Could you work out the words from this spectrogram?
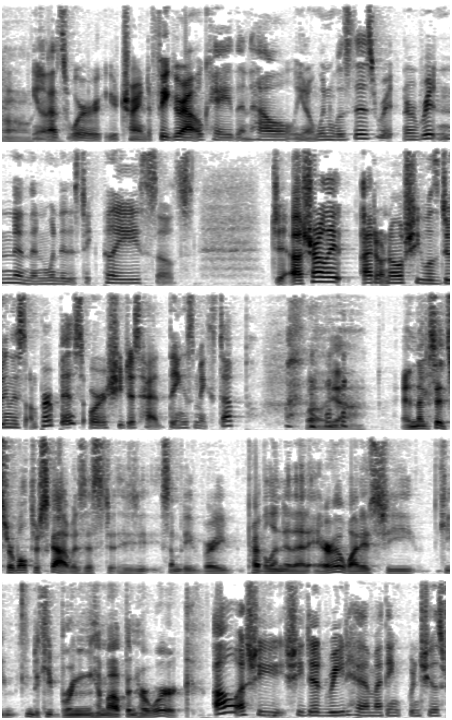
Oh, you know, that's where you're trying to figure out, okay, then how, you know, when was this written or written, and then when did this take place? So it's uh, Charlotte. I don't know if she was doing this on purpose or if she just had things mixed up. well, yeah. And like I said, Sir Walter Scott was this is somebody very prevalent in that era? Why does she keep, seem to keep bringing him up in her work? Oh, she she did read him. I think when she was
